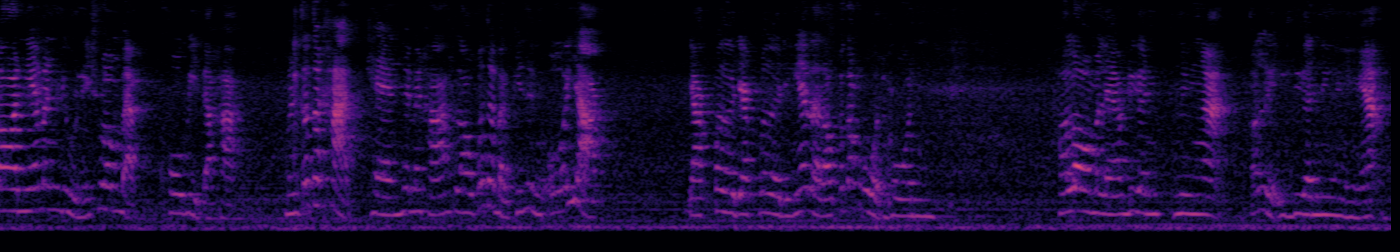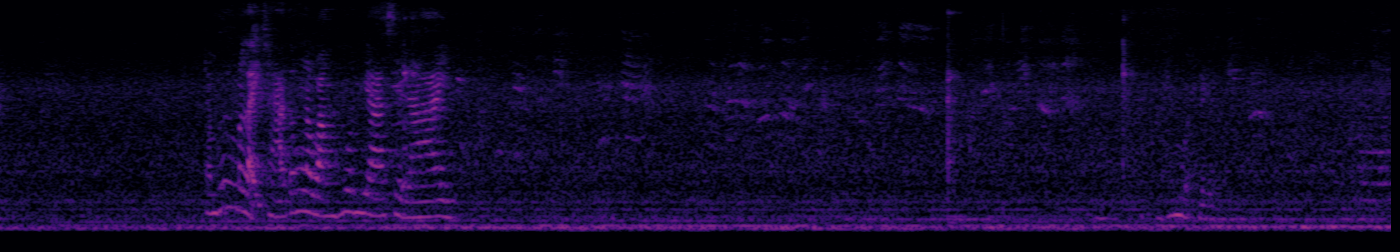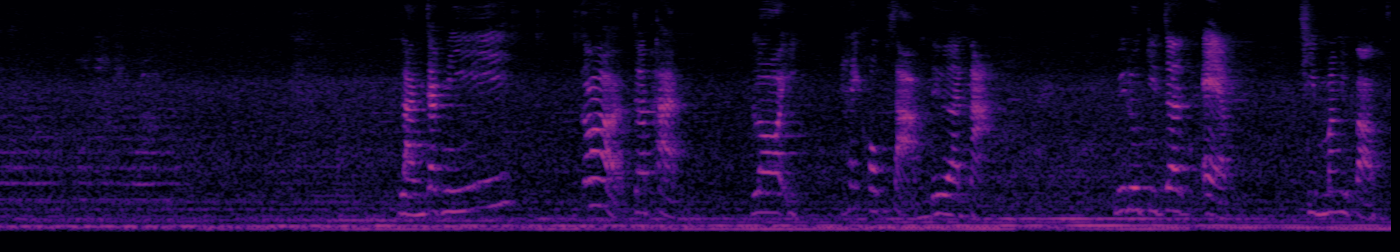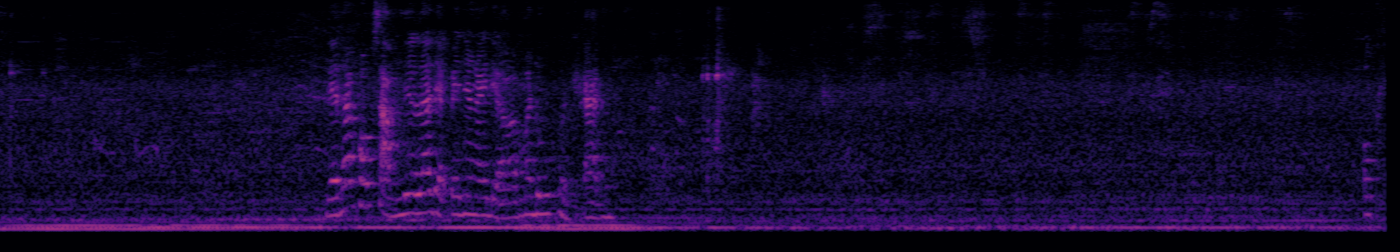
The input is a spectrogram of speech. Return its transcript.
ตอนนี้มันอยู่ในช่วงแบบโควิดอะค่ะ มันก็จะขาดแคลนใช่ไหมคะ เราก็จะแบบคิดถึงโอ้ยอยาก อยากเปิดอยากเปิดอย่างเงี้ยแต่เราก็ต้องอดทนเขารอมาแล้วเดือนหนึ่งอะก็เหลืออีกเดือนหนึ่งอย่างเงี้ยน้ำผึ้งมาไหลช้าต้องระวังท่วมยาเสียดายให้หมดเลย หลังจากนี้ก็จะผ่านรออีกให้ครบสามเดือนน่ะ ไม่รู้กินจะแอบชิมบ้างหรือเปล่า เดี๋ยวถ้าครบสามเดือนแล้วเดี๋ยวเป็นยังไงเดี๋ยวมาดูผลกันโอเค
